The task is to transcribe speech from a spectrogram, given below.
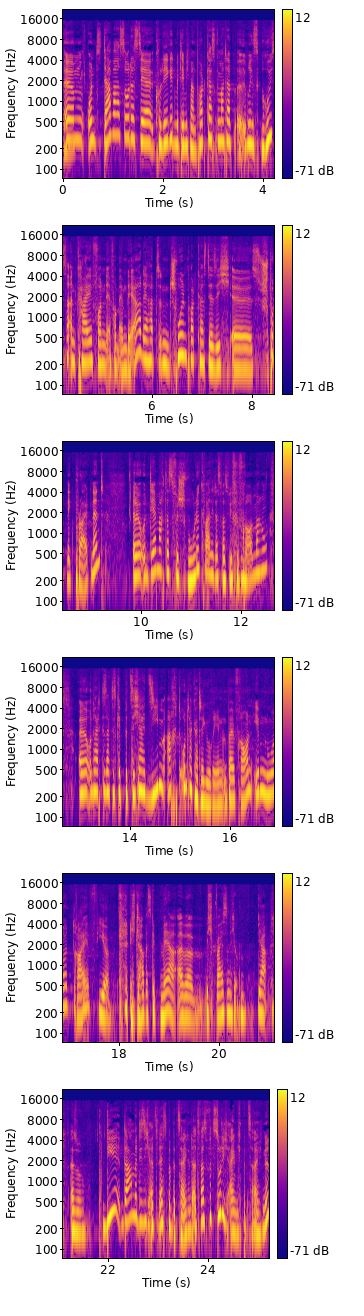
ähm, und da war es so, dass der Kollege, mit dem ich mal einen Podcast gemacht habe, äh, übrigens Grüße an Kai von äh, vom MDR, der hat einen schwulen Podcast, der sich äh, Sputnik Pride nennt. Äh, Und der macht das für Schwule quasi, das, was wir für Frauen machen. Äh, Und er hat gesagt, es gibt mit Sicherheit sieben, acht Unterkategorien. Und bei Frauen eben nur drei, vier. Ich glaube, es gibt mehr, aber ich weiß nicht, ob. Ja. Also, Die Dame, die sich als Lesbe bezeichnet, als was würdest du dich eigentlich bezeichnen?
